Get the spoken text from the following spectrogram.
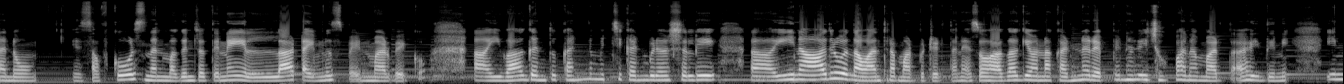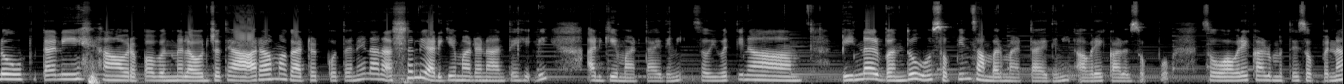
ನಾನು ಎಸ್ ಅಫ್ಕೋರ್ಸ್ ನನ್ನ ಮಗನ ಜೊತೆನೇ ಎಲ್ಲ ಟೈಮ್ನು ಸ್ಪೆಂಡ್ ಮಾಡಬೇಕು. ಇವಾಗಂತೂ ಕಣ್ಣು ಮುಚ್ಚಿ ಕಣ್ಣು ಏನಾದರೂ ಒಂದು ಅವಾಂತರ ಮಾಡಿಬಿಟ್ಟಿರ್ತಾನೆ. ಸೊ ಹಾಗಾಗಿ ಅವನ ಕಣ್ಣು ರೆಪ್ಪೆನಲ್ಲಿ ಜೋಪಾನ ಮಾಡ್ತಾ ಇದ್ದೀನಿ. ಇನ್ನು ಪುಟಾಣಿ ಅವರಪ್ಪ ಬಂದಮೇಲೆ ಅವ್ರ ಜೊತೆ ಆರಾಮಾಗಿ ಆಟಾಡ್ಕೋತಾನೆ. ನಾನು ಅಷ್ಟರಲ್ಲಿ ಅಡುಗೆ ಮಾಡೋಣ ಅಂತ ಹೇಳಿ ಅಡುಗೆ ಮಾಡ್ತಾ ಇದ್ದೀನಿ. ಸೊ ಇವತ್ತಿನ ಡಿನ್ನರ್ ಬಂದು ಸೊಪ್ಪಿನ ಸಾಂಬಾರು ಮಾಡ್ತಾ ಇದ್ದೀನಿ, ಅವರೆಕಾಳು ಸೊಪ್ಪು. ಸೊ ಅವರೆಕಾಳು ಮತ್ತು ಸೊಪ್ಪನ್ನು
